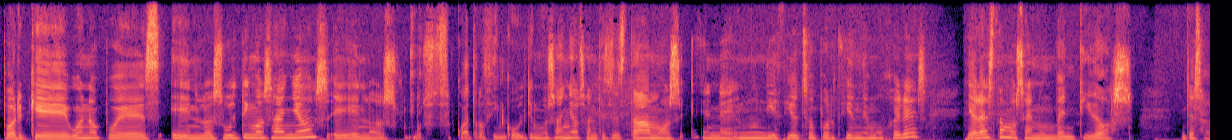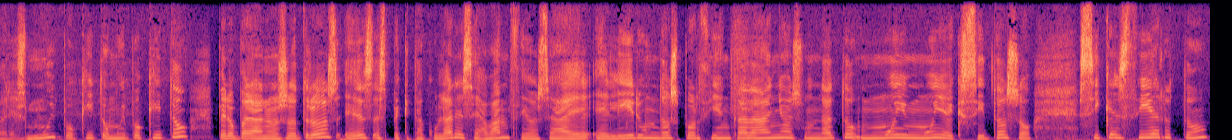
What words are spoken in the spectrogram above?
porque bueno, pues en los últimos años, eh, en los pues, cuatro o cinco últimos años, antes estábamos en, en un 18% de mujeres y ahora estamos en un 22%. Entonces, a ver, es muy poquito, muy poquito, pero para nosotros es espectacular ese avance. O sea, el, el ir un 2% cada año es un dato muy, muy exitoso. Sí que es cierto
